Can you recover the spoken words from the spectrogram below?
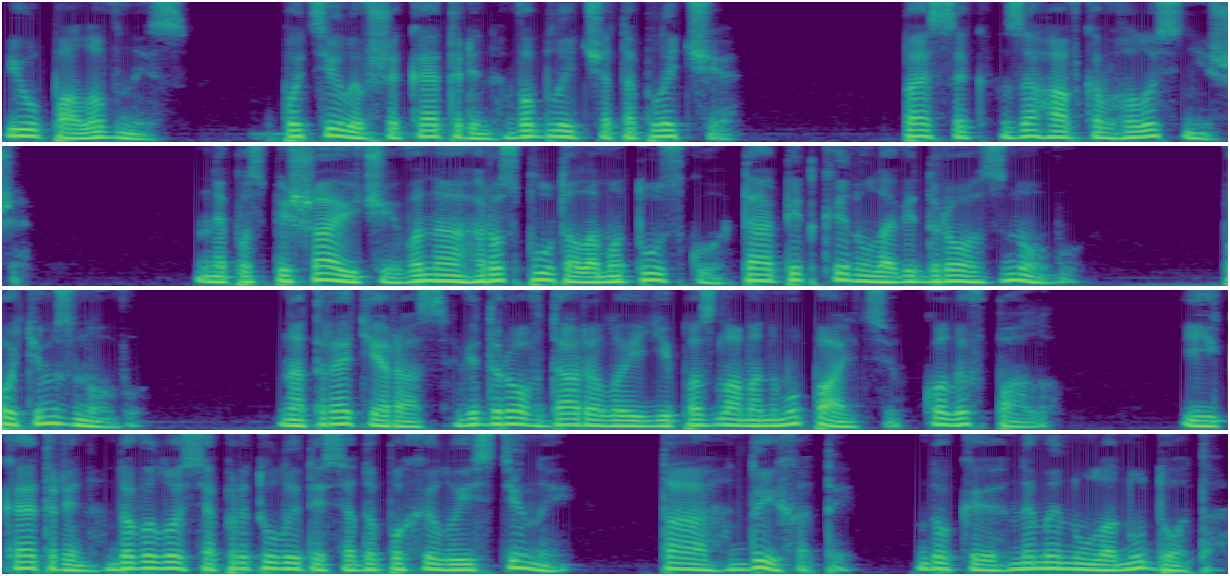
і упало вниз, поціливши Кетрін в обличчя та плече. Песик загавкав голосніше. Не поспішаючи, вона розплутала мотузку та підкинула відро знову, потім знову. На третій раз відро вдарило її по зламаному пальцю, коли впало, і Кетрін довелося притулитися до похилої стіни та дихати, доки не минула нудота.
